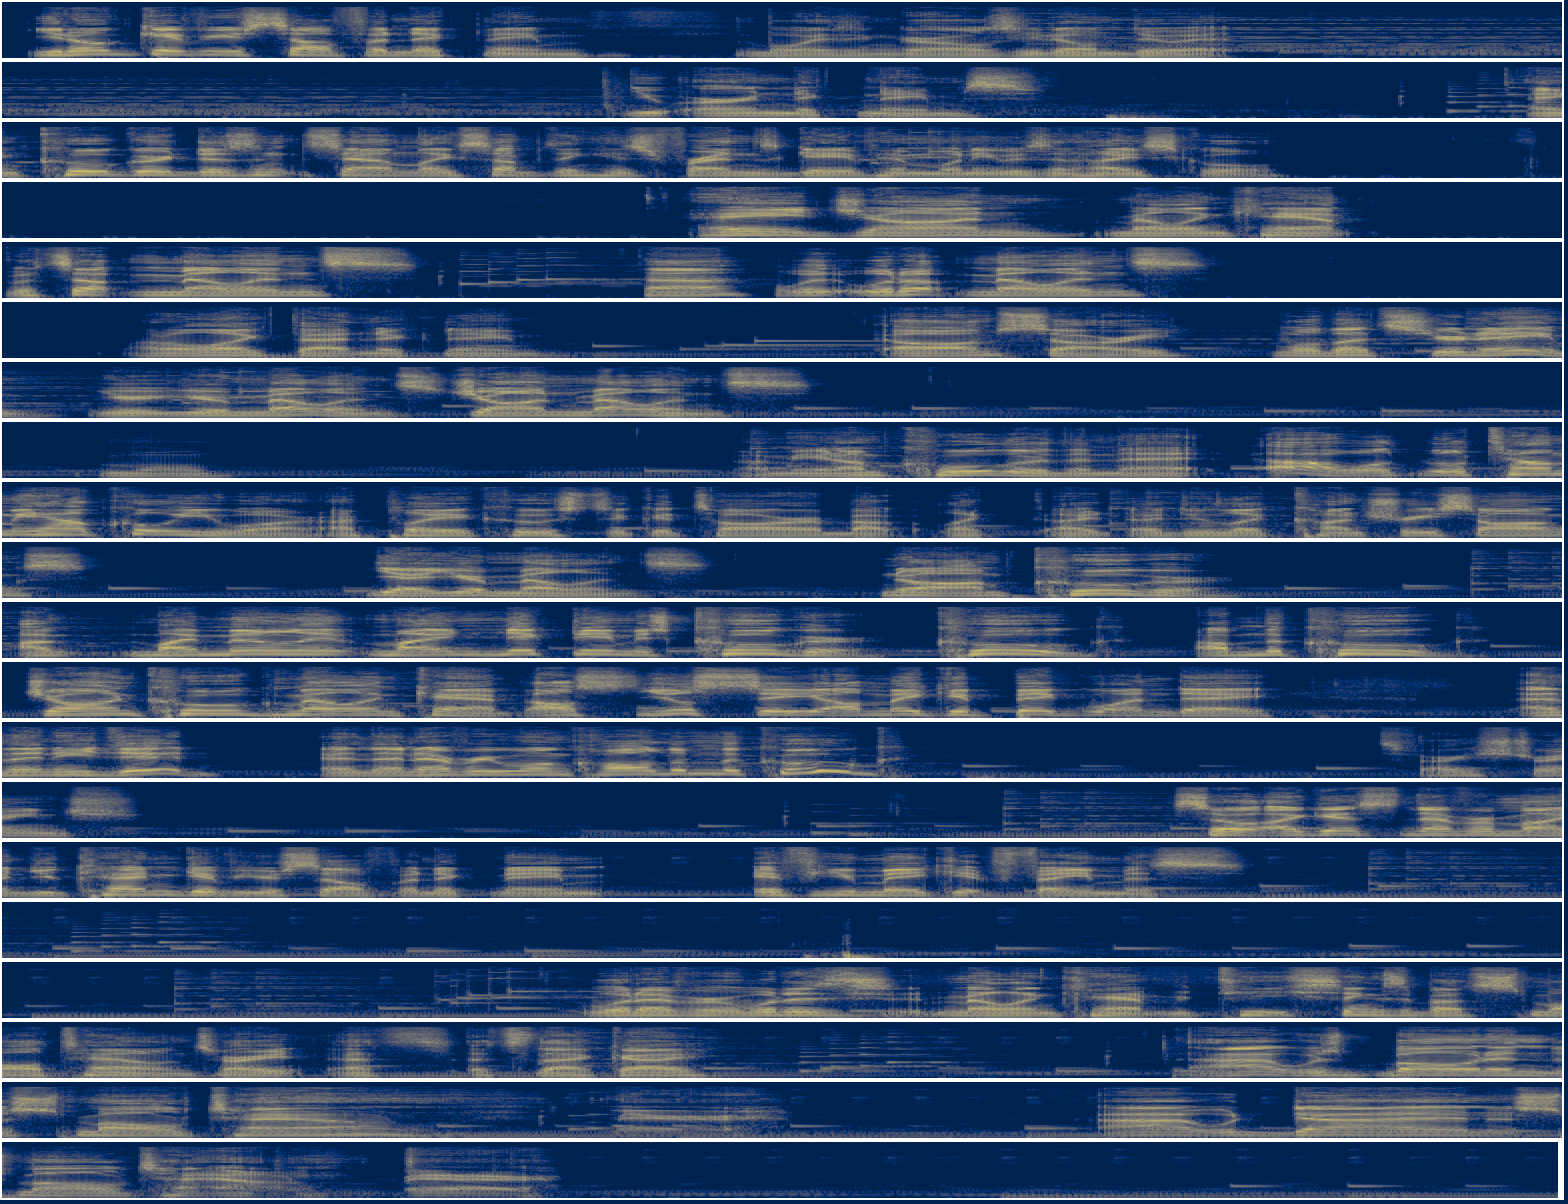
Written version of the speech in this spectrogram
You don't give yourself a nickname boys and girls. You don't do it. You earn nicknames. And Cougar doesn't sound like something his friends gave him when he was in high school. Hey, John Mellencamp. What's up, Melons? Huh? What, what up, Melons? I don't like that nickname. Oh, I'm sorry. Well, that's your name. You're, you're Melons. John Melons. Well, I mean, I'm cooler than that. Oh, well, well, tell me how cool you are. I play acoustic guitar about, like, I, I do, like, country songs. Yeah, you're Melons. No, I'm Cougar. I'm, my middle name, my nickname is Cougar. Coog. I'm the Coog. John Coog Mellencamp. I'll, you'll see, I'll make it big one day. And then he did. And then everyone called him the Coog. It's very strange. So I guess never mind. You can give yourself a nickname if you make it famous. Whatever. What is Mellencamp? He sings about small towns, right? That's that's that guy. I was born in the small town. There. I would die in a small town. There.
